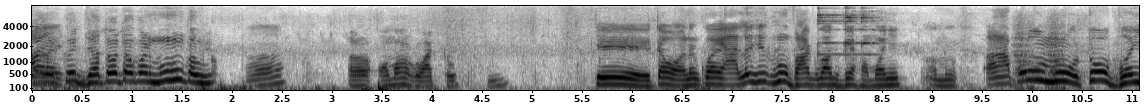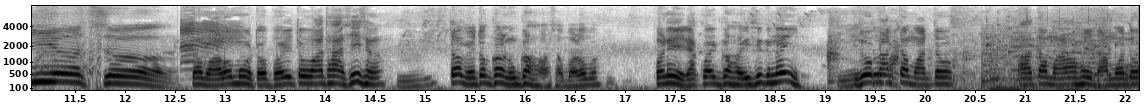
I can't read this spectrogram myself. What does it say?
હા એક જ જતો તો પણ હું શું કહું છું? હા. અમાક આમાં વાત કહું. કે તો અને કોઈ આલે છે હું ભાગ ભાગ બે અમ આપણો મોટો ભાઈ જ તમારો મોટો ભાઈ તો વાત હાસી છે. તમે તો ઘણું ગહો છો બરોબર? પણ એરા કોઈ ગહાઈ છે કે નહીં? જો કાં તમારે તો આ તમારા હેઠામાં તો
